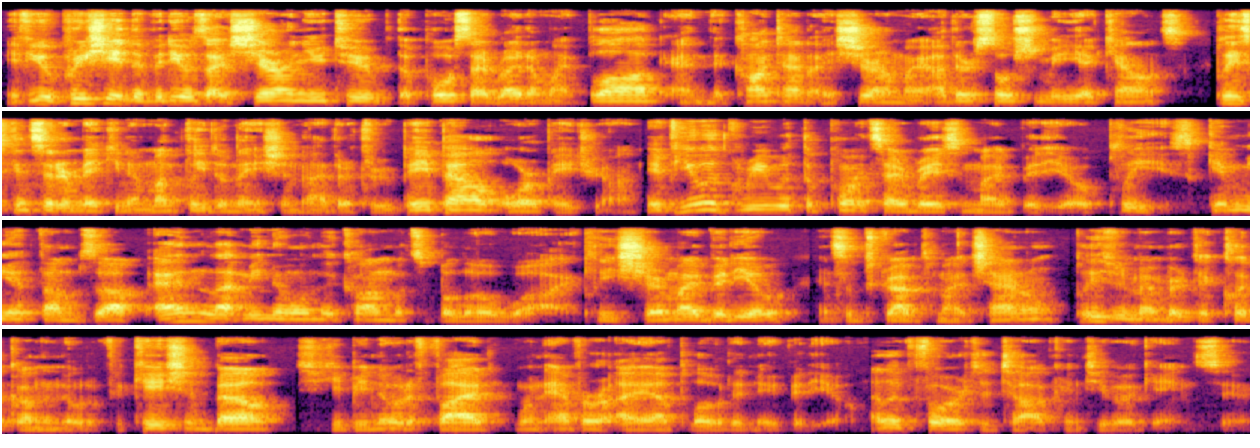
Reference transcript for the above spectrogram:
If you appreciate the videos I share on YouTube, the posts I write on my blog, and the content I share on my other social media accounts, please consider making a monthly donation either through PayPal or Patreon. If you agree with the points I raise in my video, please give me a thumbs up and let me know in the comments below why. Please share my video and subscribe to my channel. Please remember to click on the notification bell so you be notified whenever I upload a new video. I look forward to talking to you again soon.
